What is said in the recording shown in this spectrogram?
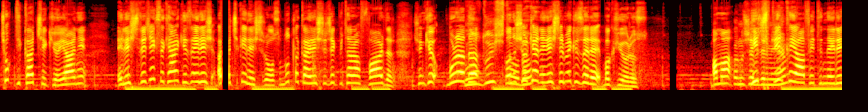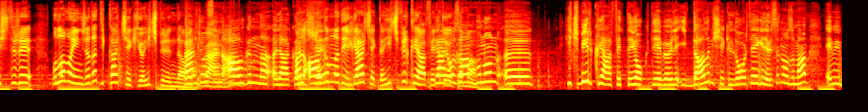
çok dikkat çekiyor. Yani eleştireceksek herkese eleş açık eleştiri olsun. Mutlaka eleştirecek bir taraf vardır. Çünkü burada Buldu işte o da. konuşurken eleştirmek üzere bakıyoruz. Ama Konuşabilir hiçbir miyim? kıyafetinde eleştiri bulamayınca da dikkat çekiyor hiçbirinde. ama. Bence o senin Berna. algınla alakalı bir şey. algımla değil gerçekten hiçbir kıyafette Yani yok o zaman ama. bunun e, hiçbir kıyafette yok diye böyle iddialı bir şekilde ortaya gelirsin o zaman e,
